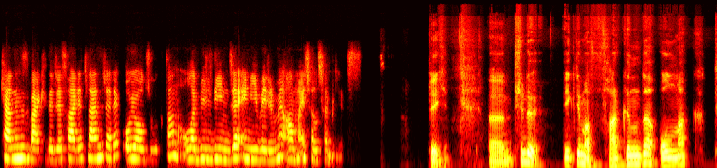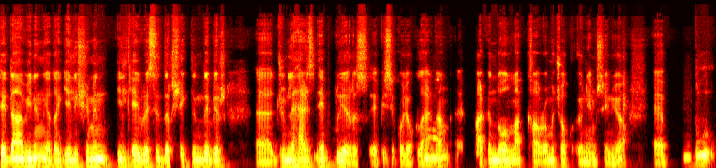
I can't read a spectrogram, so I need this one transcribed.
kendimizi belki de cesaretlendirerek o yolculuktan olabildiğince en iyi verimi almaya çalışabiliriz. Peki. Emm, şimdi İklima, farkında olmak tedavinin ya da gelişimin ilk evresidir şeklinde bir, eee, cümle her hep duyarız, eee, psikologlardan. Eee, farkında olmak kavramı çok önemseniyor. Eee, bu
